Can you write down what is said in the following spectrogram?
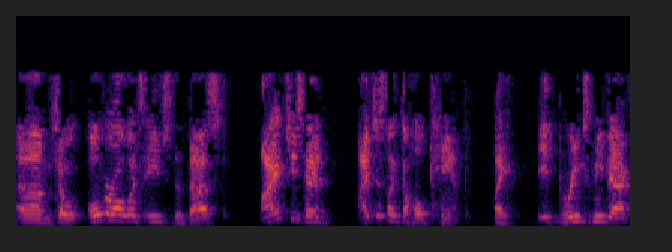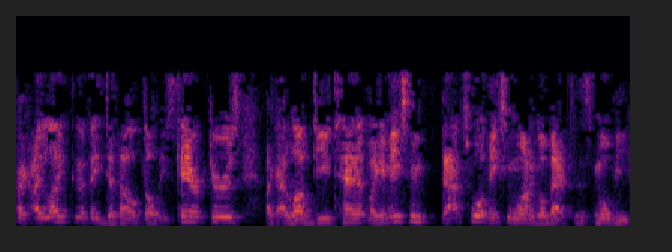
Um, so overall, what's aged the best? I actually said I just like the whole camp. Like it brings me back. Like I like that they developed all these characters. Like I love D10. Like it makes me. That's what makes me want to go back to this movie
